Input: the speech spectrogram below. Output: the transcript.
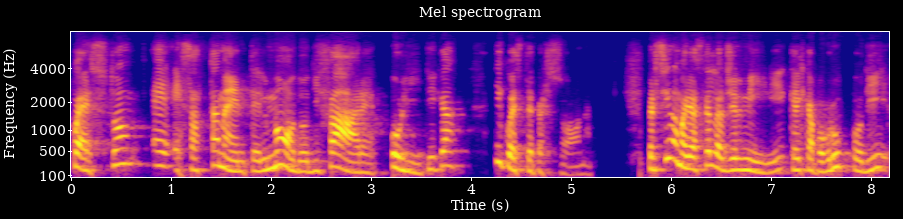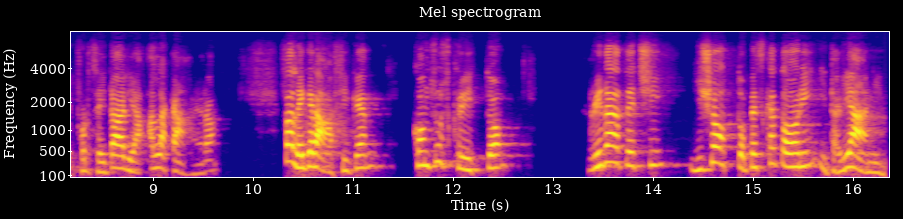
questo è esattamente il modo di fare politica di queste persone. Persino Maria Stella Gelmini, che è il capogruppo di Forza Italia alla Camera, fa le grafiche con su scritto ridateci 18 pescatori italiani.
